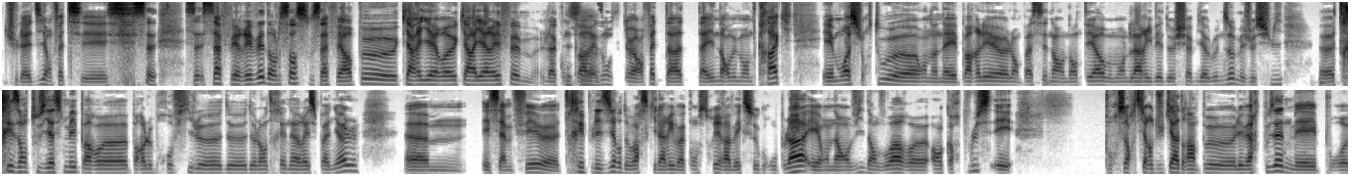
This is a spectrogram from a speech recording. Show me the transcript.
tu l'as dit en fait c'est ça, fait rêver dans le sens où ça fait un peu euh, carrière euh, carrière FM la comparaison parce que en fait t'as as énormément de cracks. Et moi surtout on en avait parlé l'an passé dans, dans TA au moment de l'arrivée de Xabi Alonso mais je suis très enthousiasmé par par le profil de, de l'entraîneur espagnol. Euh, et ça me fait euh, très plaisir de voir ce qu'il arrive à construire avec ce groupe-là, et on a envie d'en voir euh, encore plus. Et pour sortir du cadre un peu Leverkusen, mais pour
